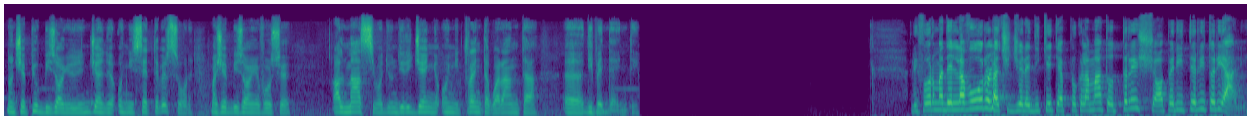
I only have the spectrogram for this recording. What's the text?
non c'è più bisogno di un dirigente ogni sette persone, ma c'è bisogno forse al massimo di un dirigente ogni 30-40 eh, dipendenti. Riforma del lavoro, la CGL di Chieti ha proclamato tre scioperi territoriali.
